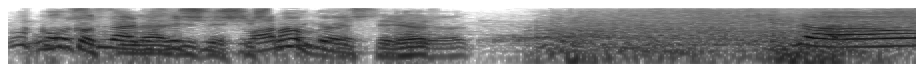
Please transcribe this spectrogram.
bu kostümler bize bize şişman, mı mı gösteriyor? Ya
